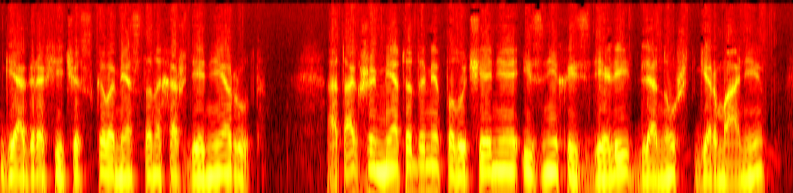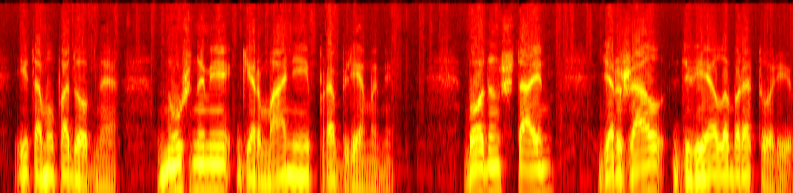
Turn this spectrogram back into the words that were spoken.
географического местонахождения руд, а также методами получения из них изделий для нужд Германии и тому подобное, нужными Германии проблемами. Боденштайн держал две лаборатории.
